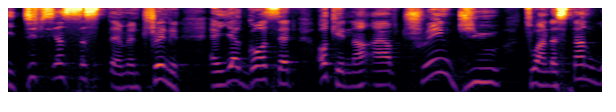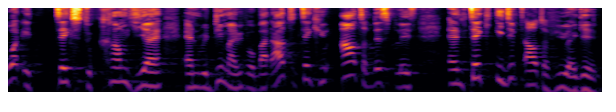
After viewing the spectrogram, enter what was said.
Egyptian system and training. And yet God said, Okay, now I have trained you to understand what it takes to come here and redeem my people. But I have to take you out of this place and take Egypt out of you again.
